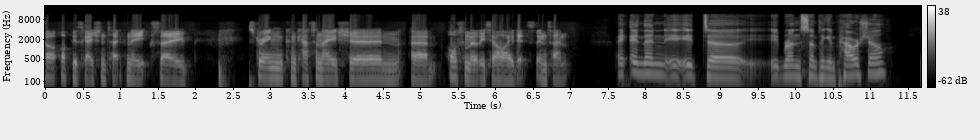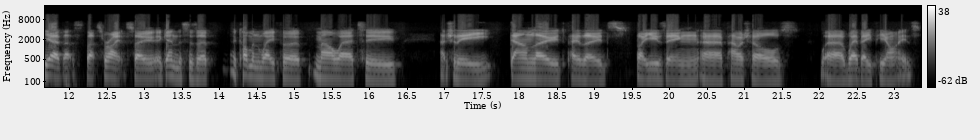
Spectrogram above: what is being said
uh, obfuscation techniques. So string concatenation, um, ultimately to hide its intent. And then it uh, it runs something in PowerShell. Yeah, that's that's right. So again, this is a a common way for malware to actually download payloads by using uh, PowerShell's uh, web APIs.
